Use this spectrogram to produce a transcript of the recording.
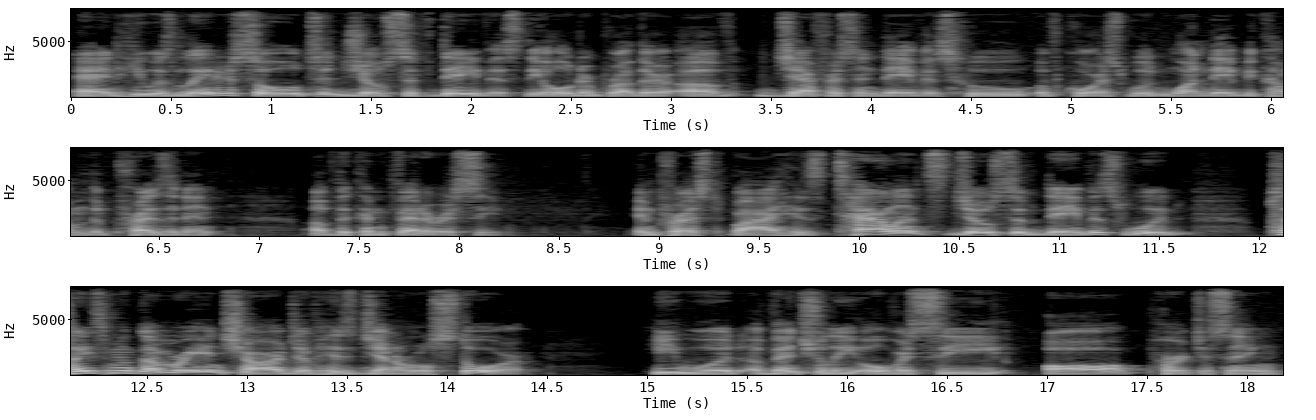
and he was later sold to Joseph Davis, the older brother of Jefferson Davis, who, of course, would one day become the president of the Confederacy. Impressed by his talents, Joseph Davis would place Montgomery in charge of his general store. He would eventually oversee all purchasing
